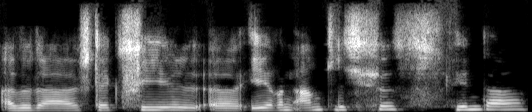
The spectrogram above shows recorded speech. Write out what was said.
Also da steckt viel äh, Ehrenamtliches hinter,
